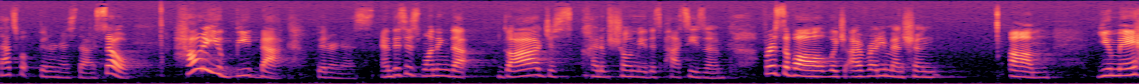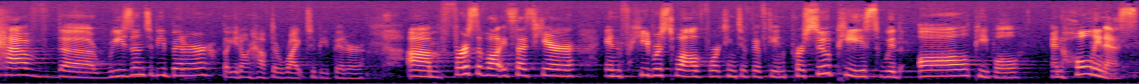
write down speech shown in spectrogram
that's what bitterness does. So, how do you beat back bitterness? And this is one thing that God just kind of showed me this past season. First of all, which I've already mentioned, um, you may have the reason to be bitter, but you don't have the right to be bitter. Um, first of all, it says here in Hebrews 12, 14 to 15 pursue peace with all people and holiness,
